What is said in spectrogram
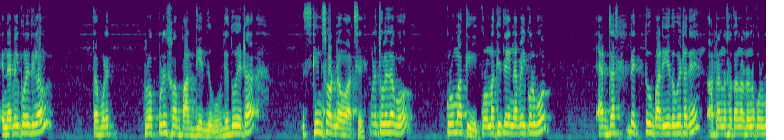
এনাবেল করে দিলাম, তারপরে ক্রপ করে সব বাদ দিয়ে দেবো। যেহেতু এটা স্ক্রিনশট নেওয়া আছে। তারপরে চলে যাব ক্রোমা কি ক্রোমা কিতে এনাবেল করব। অ্যাডজাস্ট একটু বাড়িয়ে দেবো এটাকে। আটান্ন, সাতান্ন, আটান্ন করব।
